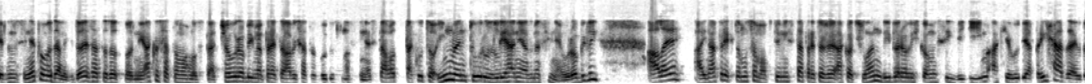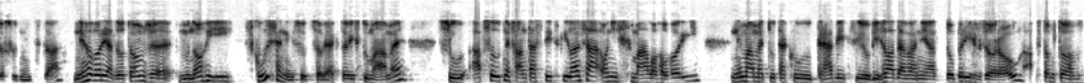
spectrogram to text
keď sme si nepovedali, kto je za to zodpovedný, ako sa to mohlo stať, čo urobíme preto, aby sa to v budúcnosti nestalo, takúto inventúru zlyhania sme si neurobili. Ale aj napriek tomu som optimista, pretože ako člen výberových komisí vidím, akí ľudia prichádzajú do súdnictva. Nehovoriac o tom, že mnohí skúsení sudcovia, ktorých tu máme, sú absolútne fantastickí, len sa o nich málo hovorí Nemáme tu takú tradíciu vyhľadávania dobrých vzorov a v tomto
